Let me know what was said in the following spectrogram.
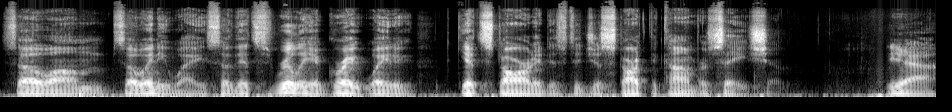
So um so anyway, so it's really a great way to get started is to just start the conversation. Yeah.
